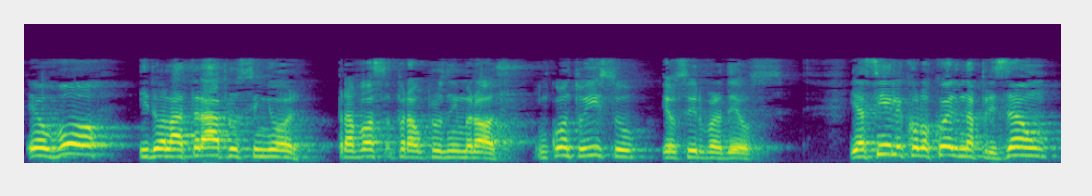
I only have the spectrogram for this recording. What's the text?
eu vou idolatrar para o Senhor, para os Nimrod. Enquanto isso, eu sirvo a Deus. E assim ele colocou ele na prisão.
